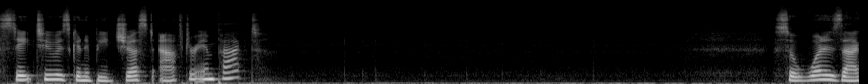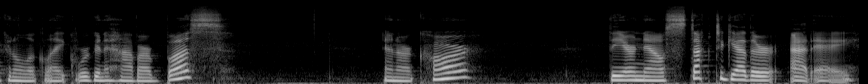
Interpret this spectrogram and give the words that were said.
State two is going to be just after impact. So what is that going to look like? We're going to have our bus and our car. They are now stuck together at A.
